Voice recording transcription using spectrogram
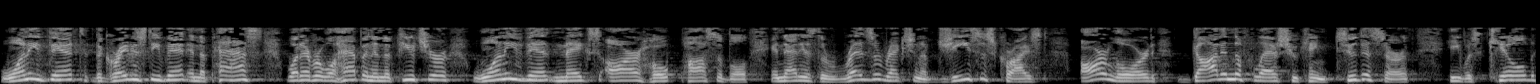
One event, the greatest event in the past, whatever will happen in the future, one event makes our hope possible, and that is the resurrection of Jesus Christ, our Lord, God in the flesh who came to this earth. He was killed,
